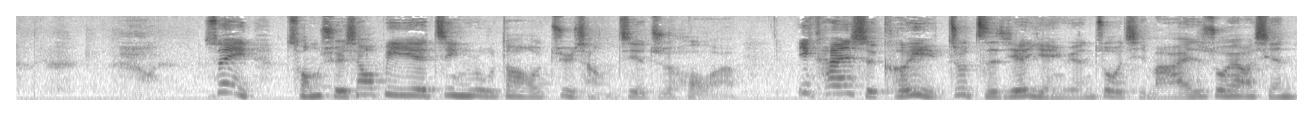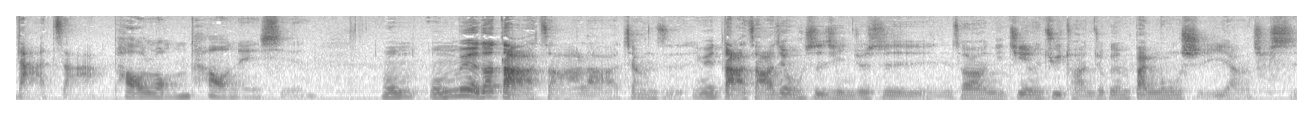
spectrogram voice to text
所以从学校毕业进入到剧场界之后啊，一开始可以就直接演员做起吗？还是说要先打杂、跑龙套那些？我们我们没有到打杂啦，这样子，因为打杂这种事情，就是你知道，你进了剧团就跟办公室一样，其实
